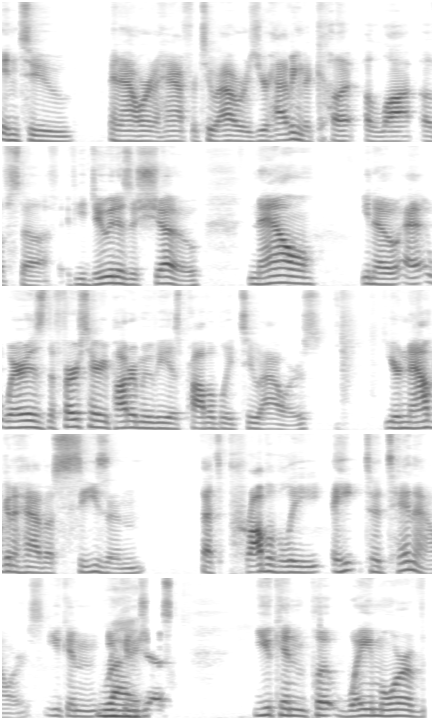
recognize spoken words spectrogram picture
into an hour and a half or two hours. You're having to cut a lot of stuff. If you do it as a show, now, you know, whereas the first Harry Potter movie is probably two hours, you're now going to have a season that's probably eight to ten hours. You can you Right. can just you can put way more of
